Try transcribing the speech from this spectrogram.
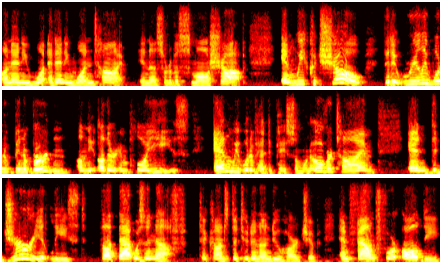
on any one, at any one time in a sort of a small shop. And we could show that it really would have been a burden on the other employees, and we would have had to pay someone overtime. And the jury, at least, thought that was enough to constitute an undue hardship and found for Aldi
